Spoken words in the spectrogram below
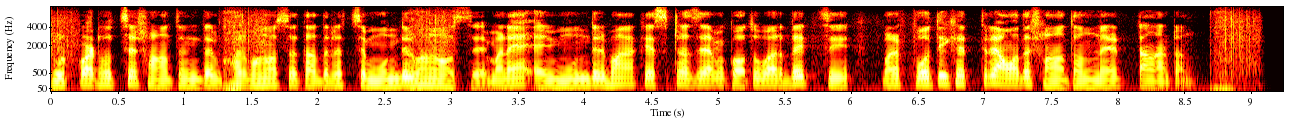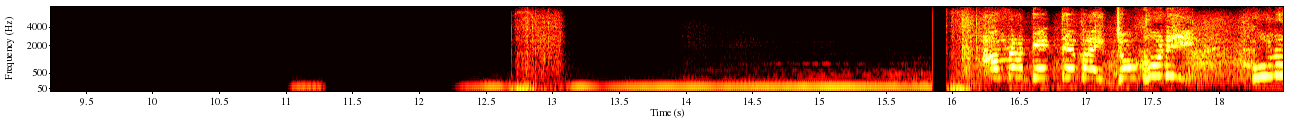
লুটপাট হচ্ছে, সনাতনীদের ঘর ভাঙা হচ্ছে, তাদের হচ্ছে মন্দির ভাঙা হচ্ছে। মানে এই মন্দির ভাঙা কেসটা যে আমি কতবার দেখছি মানে প্রতি ক্ষেত্রে আমাদের সনাতনের টানাটান। দেখতে পাই যখনই কোনো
